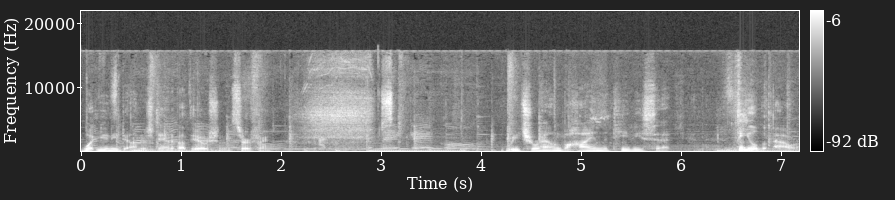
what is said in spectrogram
what you need to understand about the ocean and surfing, just reach around behind the TV set feel the power.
